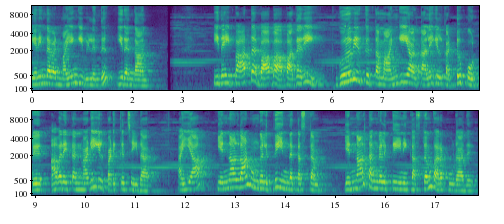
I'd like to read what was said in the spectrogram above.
எரிந்தவன் மயங்கி விழுந்து இறந்தான். இதை பார்த்த பாபா பதறி குருவிற்கு தம் அங்கியால் தலையில் கட்டு போட்டு அவரை தன் மடியில் படுக்கச் செய்தார். ஐயா என்னால் தான் உங்களுக்கு இந்த கஷ்டம். என்னால் தங்களுக்கு இனி கஷ்டம் வரக்கூடாது.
